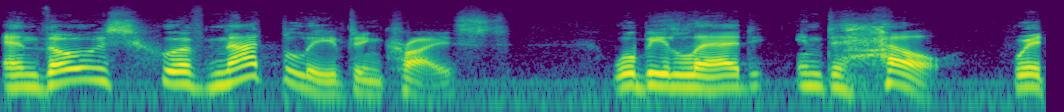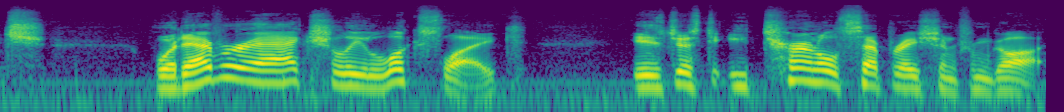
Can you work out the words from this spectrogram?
and those who have not believed in Christ will be led into hell, which, whatever it actually looks like, is just eternal separation from God.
